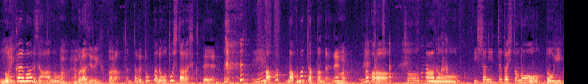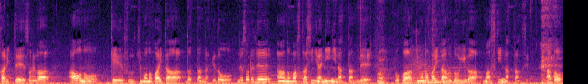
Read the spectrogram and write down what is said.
乗り換えもあるじゃんあのブラジル行くから。だけどどっかで落としたらしくてえ？なかなくなっちゃったんだよね。はだから そあの一緒に行ってた人の道着借りてそれが青の系風着物ファイターだったんだけどでそれであのマスターシニア2位になったんではい。僕は着物ファイターの道着が、まあ、好きになったんですよ。あと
